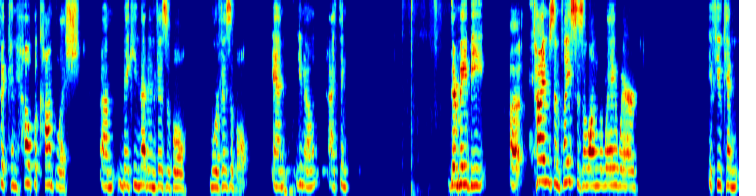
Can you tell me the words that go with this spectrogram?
that can help accomplish um, making that invisible more visible. And you know i think there may be uh, times and places along the way where if you can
